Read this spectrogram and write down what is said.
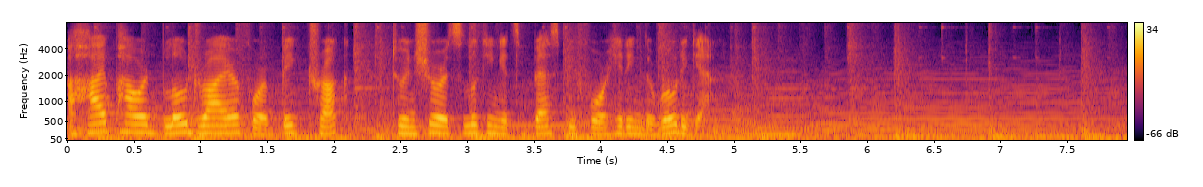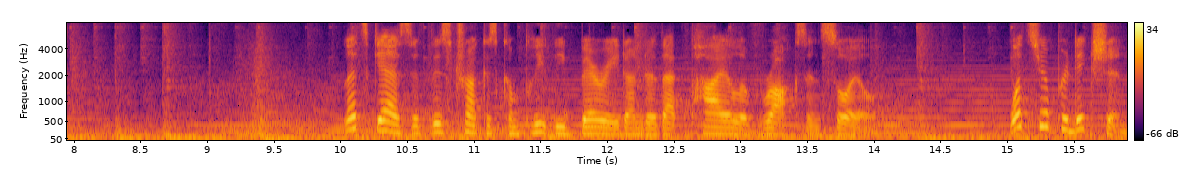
A high-powered blow dryer for a big truck to ensure it's looking its best before hitting the road again. Let's guess if this truck is completely buried under that pile of rocks and soil. What's your prediction?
